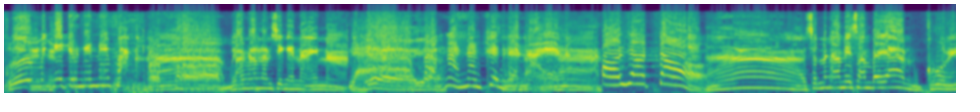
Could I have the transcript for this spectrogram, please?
Eh, mikir ngene, Pak. Apa? Ah, panganan sing enak-enak. Lah, Iya, iya. panganan sing enak-enak. Oh ya to. Ah, senengane sampean. Gule,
